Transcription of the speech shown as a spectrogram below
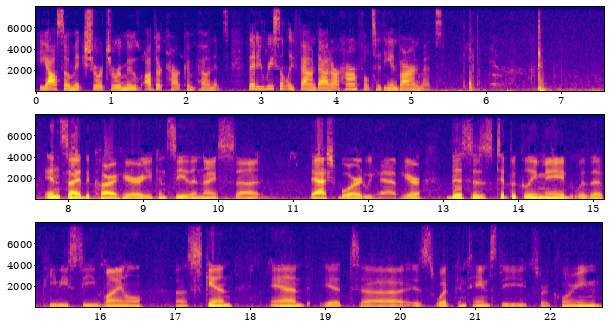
He also makes sure to remove other car components that he recently found out are harmful to the environment. Inside the car here, you can see the nice uh, dashboard we have here. This is typically made with a PVC vinyl uh, skin, and it uh, is what contains the sort of chlorine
